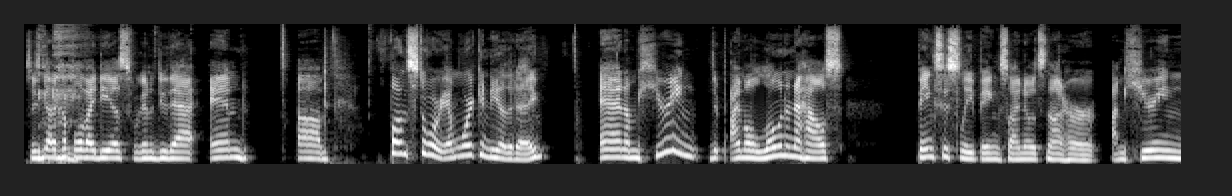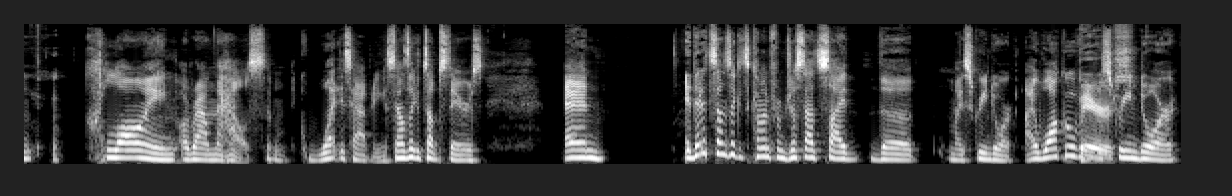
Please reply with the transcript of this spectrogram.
So he's got a couple of ideas. We're gonna do that. And um fun story. I'm working the other day and I'm hearing I'm alone in a house. Banks is sleeping, so I know it's not her. I'm hearing clawing around the house. And I'm like, what is happening? It sounds like it's upstairs. And and then it sounds like it's coming from just outside the my screen door. I walk over to the screen door.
